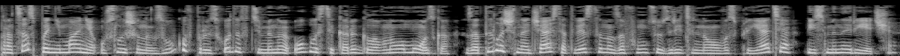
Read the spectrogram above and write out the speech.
Процесс понимания услышанных звуков происходит в теменной области коры головного мозга. Затылочная часть ответственна за функцию зрительного восприятия письменной речи.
